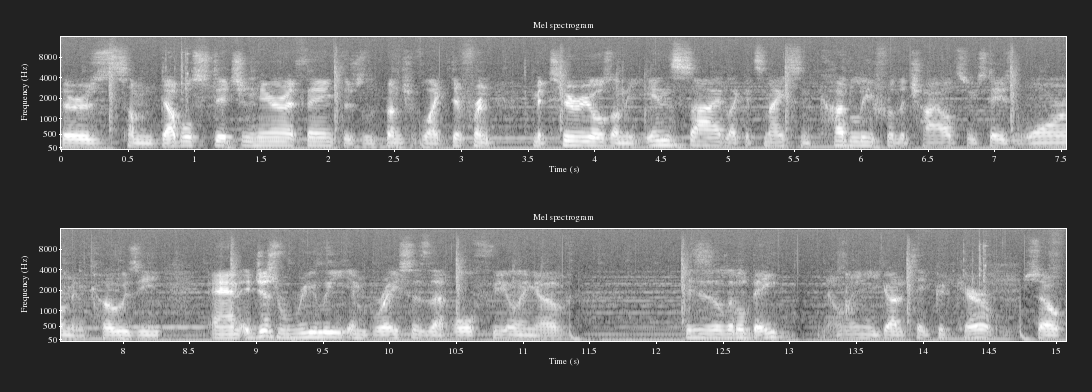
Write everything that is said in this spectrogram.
There's some double stitch in here, I think. There's a bunch of like different materials on the inside, like it's nice and cuddly for the child so he stays warm and cozy. And it just really embraces that whole feeling of this is a little baby, you know, and you gotta take good care of him. So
